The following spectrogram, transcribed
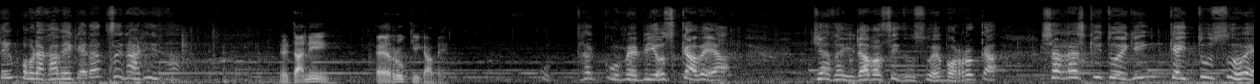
denbora gabe geratzen ari da. Eta ni, erruki gabe. Takume bihozkabea. Jada irabazi duzue borroka, sarraskitu egin gaituzue.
